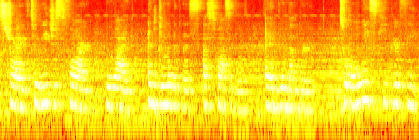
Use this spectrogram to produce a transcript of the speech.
Strive to reach as far, wide, and limitless as possible. And remember to always keep your feet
